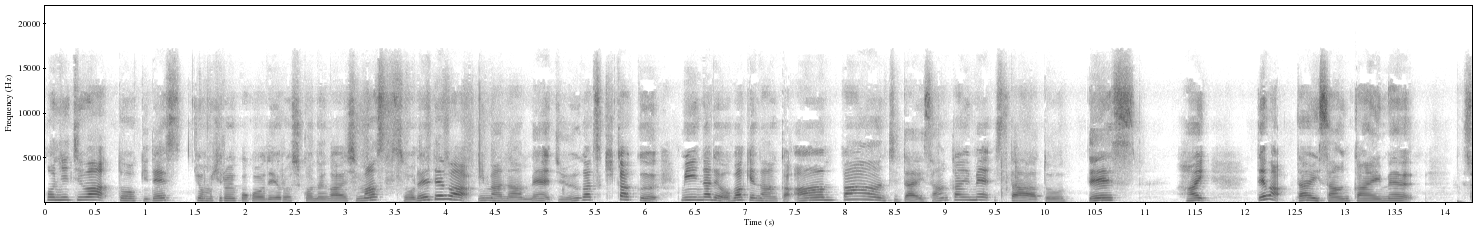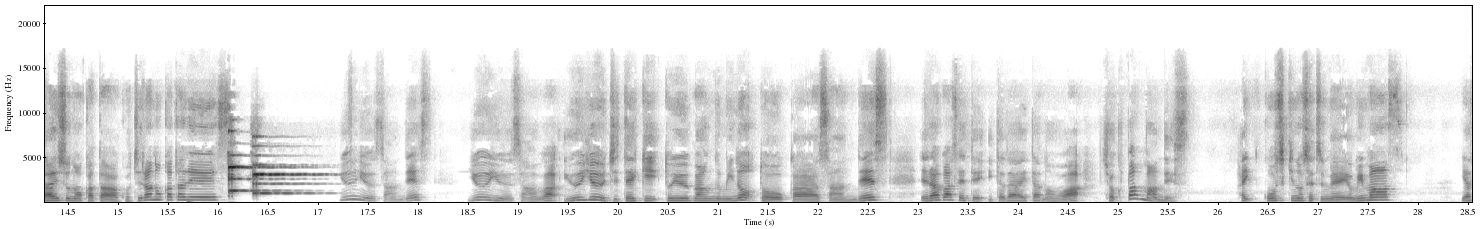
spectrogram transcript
こんにちは、トウキです。今日も広い心でよろしくお願いします。それでは、今何目10月企画、みんなでお化けなんかアンパンチ第3回目スタートです。はい。では、第3回目、最初の方はこちらの方です。ゆうゆうさんです。ゆうゆうさんは、ゆうゆう自適という番組のトーカーさんです。選ばせていただいたのは、食パンマンです。はい、公式の説明読みます。優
